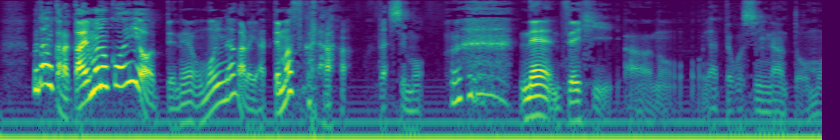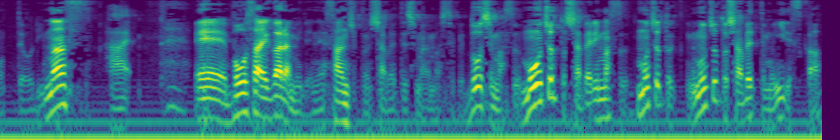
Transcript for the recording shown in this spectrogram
普段から買い物来いよってね、思いながらやってますから、私も。ね、ぜひ、あの、やってほしいなと思っております。はい。えー、防災絡みでね、30分喋ってしまいましたけど、どうします？もうちょっと喋ります？もうちょっと、もうちょっと喋ってもいいですか？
